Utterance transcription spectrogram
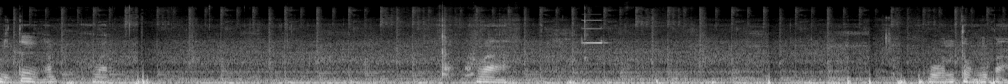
มิเตอร์ครับวัด ว่าโวลต์ตรงหรือเปล่า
